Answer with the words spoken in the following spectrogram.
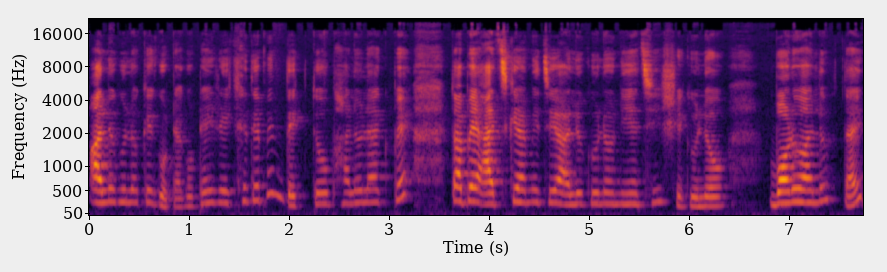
আলুগুলোকে গোটা গোটাই রেখে দেবেন, দেখতেও ভালো লাগবে। তবে আজকে আমি যে আলুগুলো নিয়েছি, সেগুলো বড় আলু, তাই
